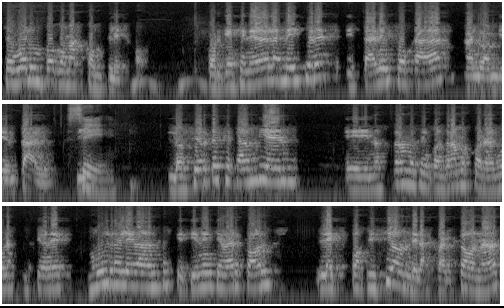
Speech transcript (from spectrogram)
se vuelve un poco más complejo, porque en general las mediciones están enfocadas a lo ambiental. sí. Lo cierto es que también eh, nosotros nos encontramos con algunas cuestiones muy relevantes que tienen que ver con la exposición de las personas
